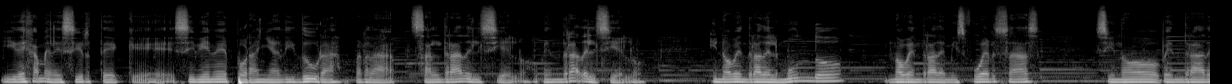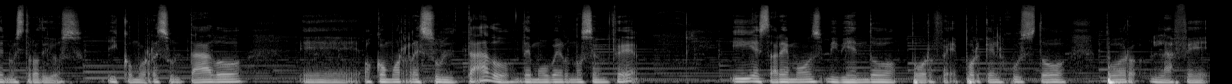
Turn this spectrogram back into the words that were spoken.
Y déjame decirte que si viene por añadidura, ¿verdad? Saldrá del cielo, vendrá del cielo y no vendrá del mundo no vendrá de mis fuerzas, sino vendrá de nuestro Dios. Y como resultado, eh, o como resultado de movernos en fe, y estaremos viviendo por fe, porque el justo por la fe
